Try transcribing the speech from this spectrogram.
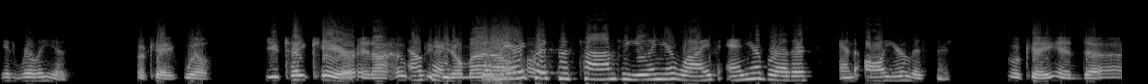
It really is. okay, well, you take care, and I hope Okay. if you don't mind, well, Merry I'll- Christmas, Tom, to you and your wife and your brother and all your listeners. okay, and uh,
